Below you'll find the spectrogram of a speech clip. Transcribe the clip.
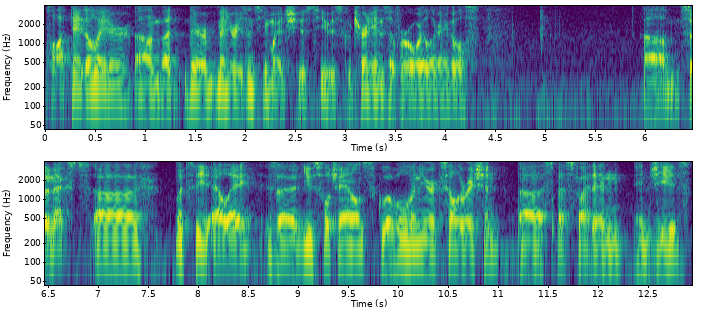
plot data later, um, but there are many reasons you might choose to use quaternions over Euler angles. Um, so next, uh, let's see, LA is a useful channel. It's global linear acceleration, uh, specified in in G's.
